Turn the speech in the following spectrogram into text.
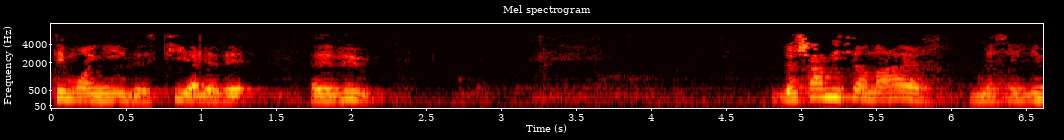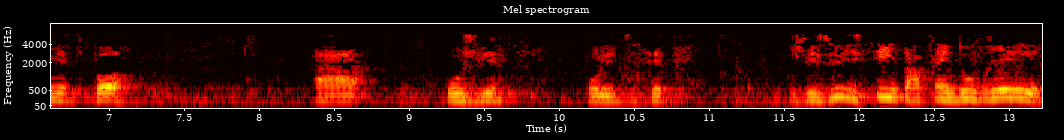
témoigner de qui elle avait, elle avait vu. Le champ missionnaire ne se limite pas aux Juifs pour les disciples. Jésus ici est en train d'ouvrir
